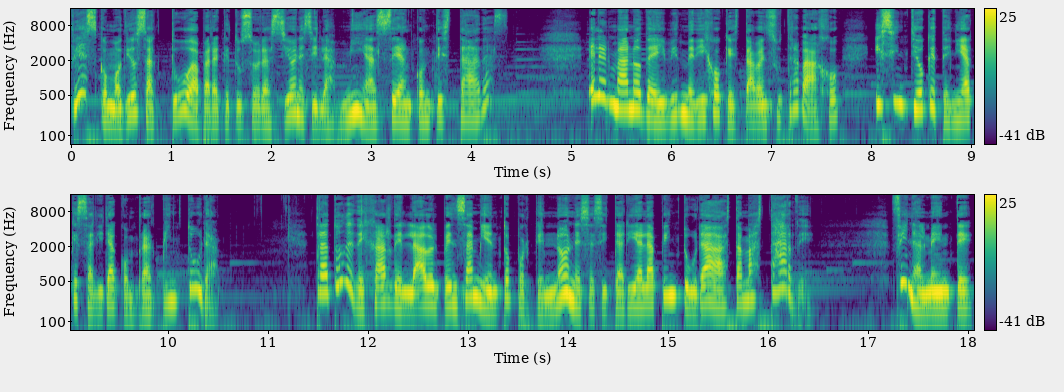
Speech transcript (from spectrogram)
¿Ves cómo Dios actúa para que tus oraciones y las mías sean contestadas? El hermano David me dijo que estaba en su trabajo y sintió que tenía que salir a comprar pintura. Trató de dejar de lado el pensamiento porque no necesitaría la pintura hasta más tarde. Finalmente,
